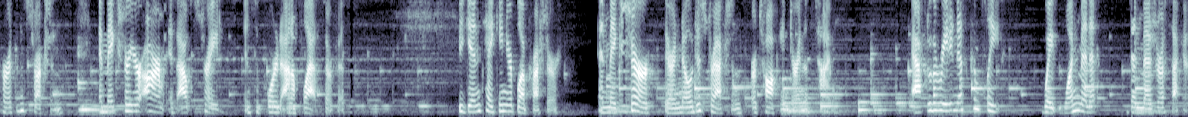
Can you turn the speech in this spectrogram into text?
per its instructions, and make sure your arm is out straight and supported on a flat surface. Begin taking your blood pressure and make sure there are no distractions or talking during this time. After the reading is complete, wait one minute, then measure a second.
